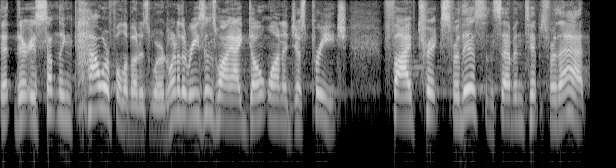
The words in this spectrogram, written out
That there is something powerful about His Word. One of the reasons why I don't want to just preach five tricks for this and seven tips for that.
